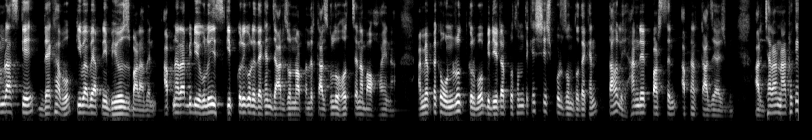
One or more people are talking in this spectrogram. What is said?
আমরা আজকে দেখাবো কীভাবে আপনি ভিউজ বাড়াবেন। আপনারা ভিডিওগুলো স্কিপ করে করে দেখেন, যার জন্য আপনাদের কাজগুলো হচ্ছে না বা হয় না। আমি আপনাকে অনুরোধ করব ভিডিওটার প্রথম থেকে শেষ পর্যন্ত দেখেন, তাহলে হান্ড্রেড পারসেন্ট আপনার কাজে আসবে। আর যারা নাটকে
